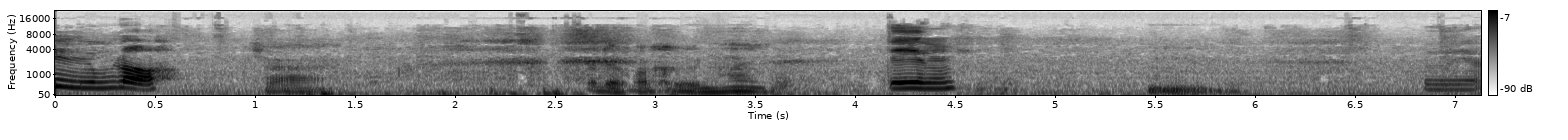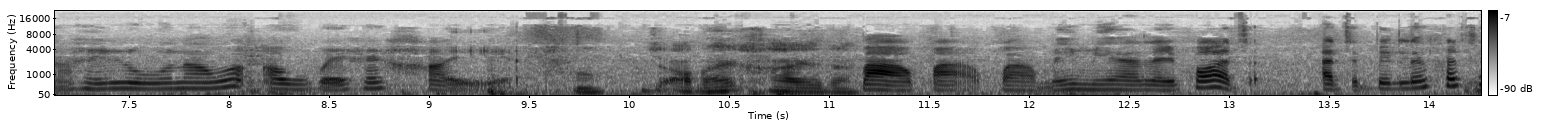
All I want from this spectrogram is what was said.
ยืมเหรอ ใช่ก็เดี๋ยวก็คืนให้ จริงอืมหนูอยากให้รู้นะว่าเอาไปให้ใครอะ เอาจะเอาไปให้ใครล่ะเปล่าเปล่าเปล่าไม่มีอะไร พ่ออาจจะอาจจะเป็นเรื่องเข้าใจ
